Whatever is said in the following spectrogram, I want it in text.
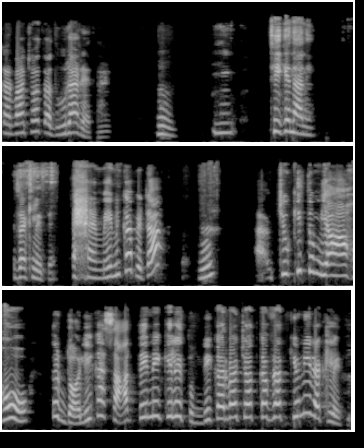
करवा चौथ अधूरा रहता हम्म, ठीक है नानी रख लेते हैं। है मेनका बेटा हम्म? चूँकि तुम यहाँ हो तो डॉली का साथ देने के लिए तुम भी करवा चौथ का व्रत क्यों नहीं रख लेती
